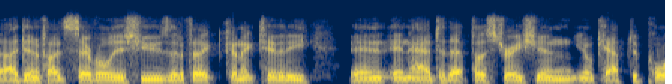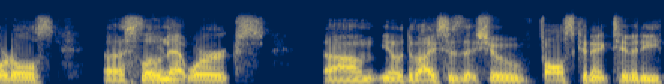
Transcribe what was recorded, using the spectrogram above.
identified several issues that affect connectivity and, and add to that frustration, you know, captive portals, uh, slow yeah. networks, um, you know, devices that show false connectivity,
